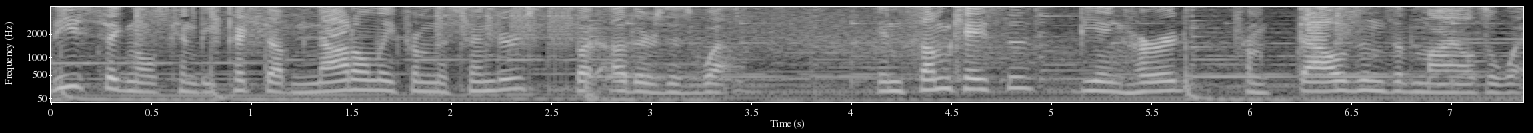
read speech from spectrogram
These signals can be picked up not only from the senders, but others as well, in some cases, being heard from thousands of miles away.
